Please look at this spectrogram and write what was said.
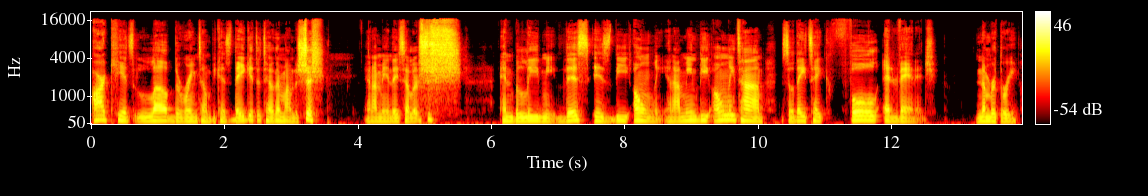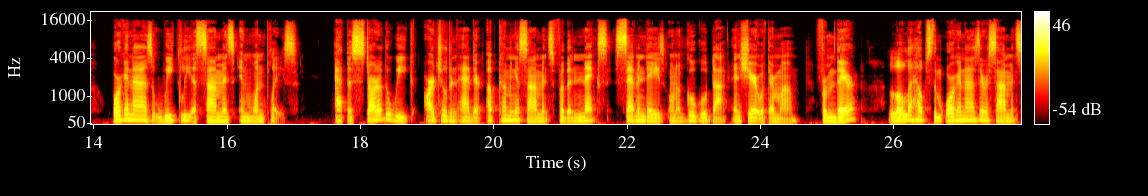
our kids love the ringtone because they get to tell their mom to shush. And I mean, they tell her shush. And believe me, this is the only, and I mean the only time, so they take full advantage. Number three, Organize weekly assignments in one place. At the start of the week, our children add their upcoming assignments for the next seven days on a Google Doc and share it with their mom. From there, Lola helps them organize their assignments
